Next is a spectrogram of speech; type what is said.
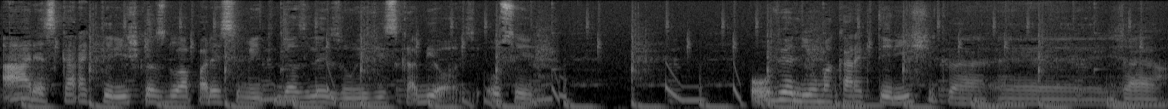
áreas características do aparecimento das lesões de escabiose, ou seja, houve ali uma característica é, já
